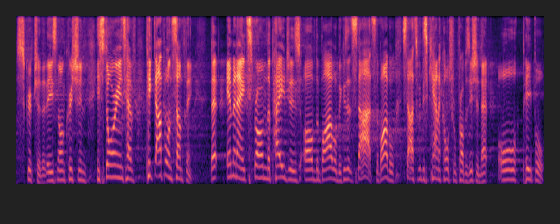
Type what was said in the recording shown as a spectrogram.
Scripture, that these non Christian historians have picked up on something that emanates from the pages of the Bible because it starts, the Bible starts with this countercultural proposition that all people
